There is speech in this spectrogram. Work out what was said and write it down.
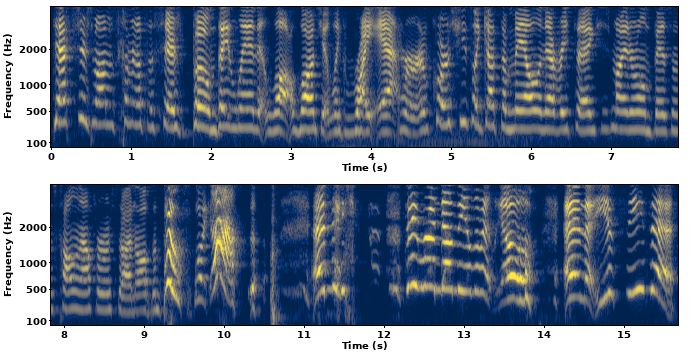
Dexter's mom is coming up the stairs. Boom! They land it, launch it like right at her. And of course, she's like got the mail and everything. She's minding her own business, calling out for her son. All of a sudden, poof! Like ah! and they they run down the other way. Oh, and you see that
